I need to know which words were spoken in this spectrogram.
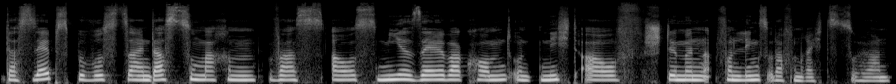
das Selbstbewusstsein, das zu machen, was aus mir selber kommt und nicht auf Stimmen von links oder von rechts zu hören.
